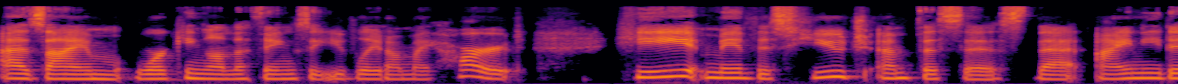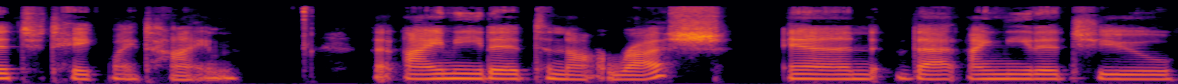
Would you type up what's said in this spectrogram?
as I'm working on the things that you've laid on my heart? He made this huge emphasis that I needed to take my time, that I needed to not rush, and that I needed to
